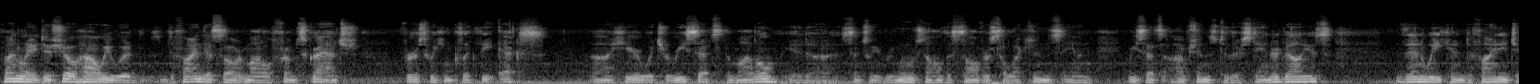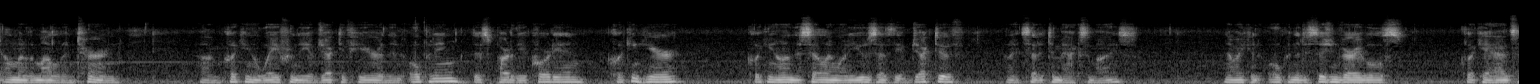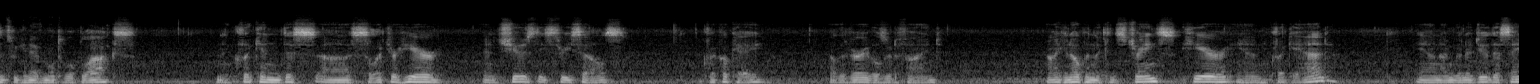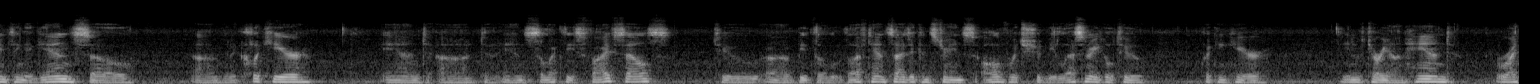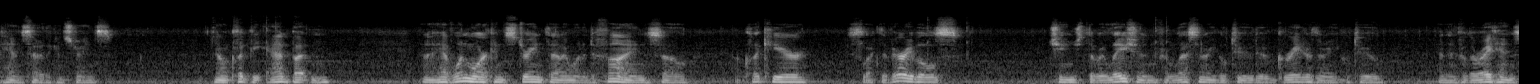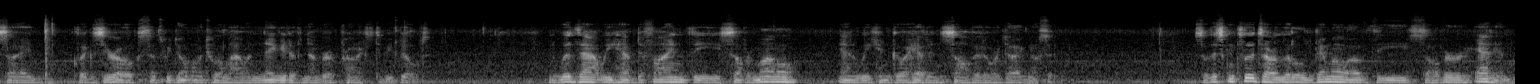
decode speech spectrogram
Finally, to show how we would define this solver model from scratch, first we can click the X uh, here which resets the model. It uh, essentially removes all the solver selections and resets options to their standard values. Then we can define each element of the model in turn. I'm clicking away from the objective here and then opening this part of the accordion, clicking here, clicking on the cell I want to use as the objective, and I'd set it to maximize. Now I can open the decision variables, click add since we can have multiple blocks, and then click in this uh, selector here and choose these three cells. Click OK. Now the variables are defined. Now I can open the constraints here and click add. And I'm going to do the same thing again, so I'm going to click here and, uh, and select these five cells to uh, be the left-hand sides of constraints, all of which should be less than or equal to, clicking here, the inventory on hand, right-hand side of the constraints. Now I'll click the Add button, and I have one more constraint that I want to define, so I'll click here, select the variables, change the relation from less than or equal to to greater than or equal to, and then for the right hand side, click 0 since we don't want to allow a negative number of products to be built. And with that we have defined the solver model and we can go ahead and solve it or diagnose it. So this concludes our little demo of the solver add-in.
